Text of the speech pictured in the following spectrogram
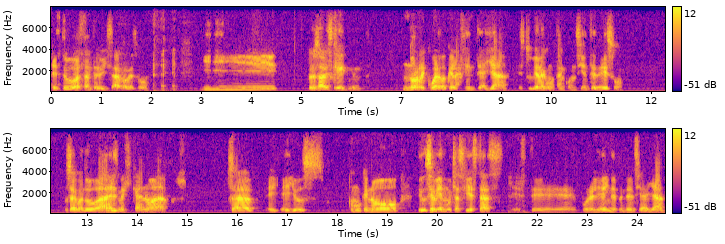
Estuvo bastante bizarro eso. Y pero sabes que no recuerdo que la gente allá estuviera como tan consciente de eso. O sea, cuando, ah, eres mexicano, ah, pues, o sea, e-, ellos como que no, se habían muchas fiestas este, por el Día de Independencia allá,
